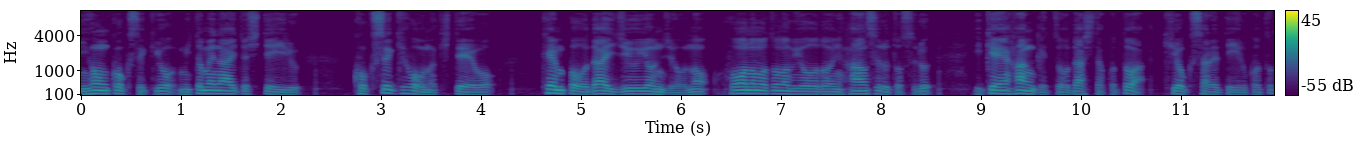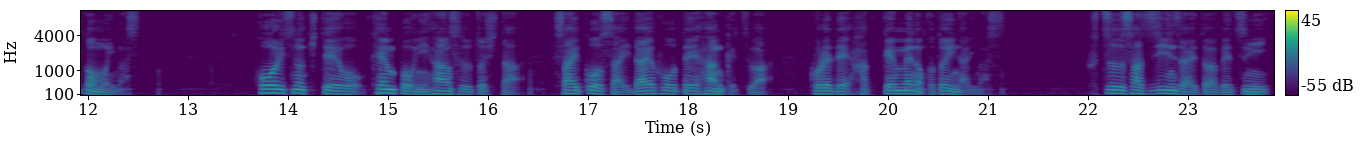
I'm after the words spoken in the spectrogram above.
日本国籍を認めないとしている国籍法の規定を憲法第14条の法の下の平等に反するとする違憲判決を出したことは記憶されていることと思います法律の規定を憲法に違反するとした最高裁大法廷判決はこれで8件目のことになります普通殺人罪とは別に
